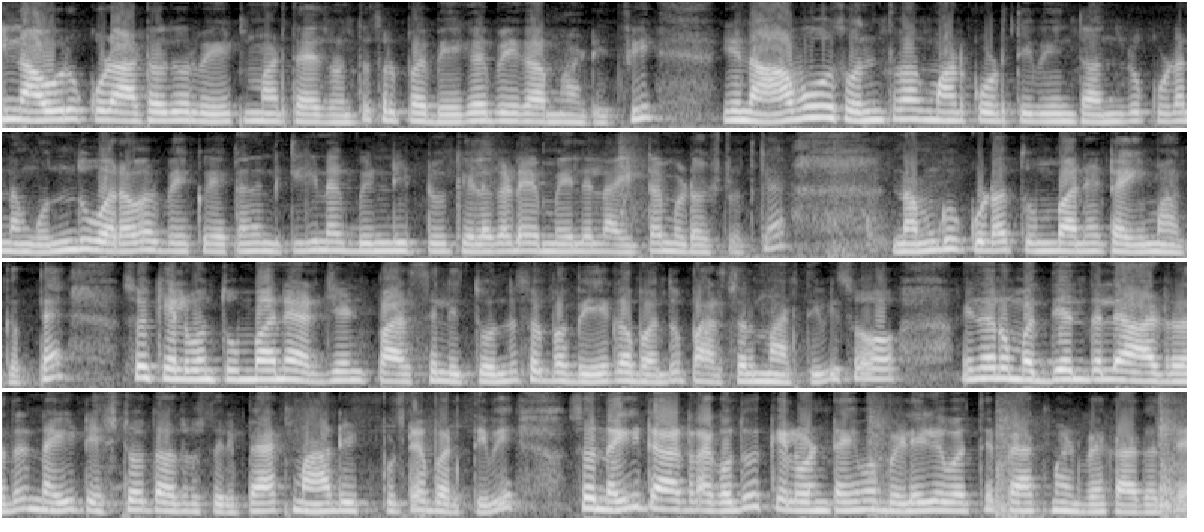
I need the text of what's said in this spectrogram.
ಇನ್ನು ಅವರು ಕೂಡ ಆಟೋದವ್ರು ವೆಯ್ಟ್ ಮಾಡ್ತಾಯಿದ್ರು ಅಂತ ಸ್ವಲ್ಪ ಬೇಗ ಬೇಗ ಮಾಡಿದ್ವಿ. ಇನ್ನು ನಾವು ಸ್ವಂತವಾಗಿ ಮಾಡಿಕೊಡ್ತೀವಿ ಅಂತ ಅಂದರೂ ಕೂಡ ನಮ್ಗೆ ಒಂದೂವರೆ ಅವರ್ ಬೇಕು. ಯಾಕಂದರೆ ಕ್ಲೀನಾಗಿ ಬೆಂಡಿಟ್ಟು ಕೆಳಗಡೆ ಮೇಲೆಲ್ಲ ಐಟಮ್ ಇಡೋಷ್ಟೊತ್ತಿಗೆ ನಮಗೂ ಕೂಡ ತುಂಬಾ ಟೈಮ್ ಆಗುತ್ತೆ. ಸೊ ಕೆಲವೊಂದು ತುಂಬಾ ಅರ್ಜೆಂಟ್ ಪಾರ್ಸೆಲ್ ಇತ್ತು ಅಂದರೆ ಸ್ವಲ್ಪ ಬೇಗ ಬಂದು ಪಾರ್ಸೆಲ್ ಮಾಡ್ತೀವಿ. ಸೊ ಏನಾದ್ರು ಮಧ್ಯಾಹ್ನದಲ್ಲೇ ಆರ್ಡ್ರ್ ಆದರೆ ನೈಟ್ ಎಷ್ಟೊತ್ತಾದರೂ ಸರಿ ಪ್ಯಾಕ್ ಮಾಡಿಟ್ಬಿಟ್ಟೆ ಬರ್ತೀವಿ. ಸೊ ನೈಟ್ ಆರ್ಡ್ರ್ ಆಗೋದು ಕೆಲವೊಂದು ಟೈಮು ಬೆಳಿಗ್ಗೆ ಹೊತ್ತೇ ಪ್ಯಾಕ್ ಮಾಡಬೇಕಾಗತ್ತೆ.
